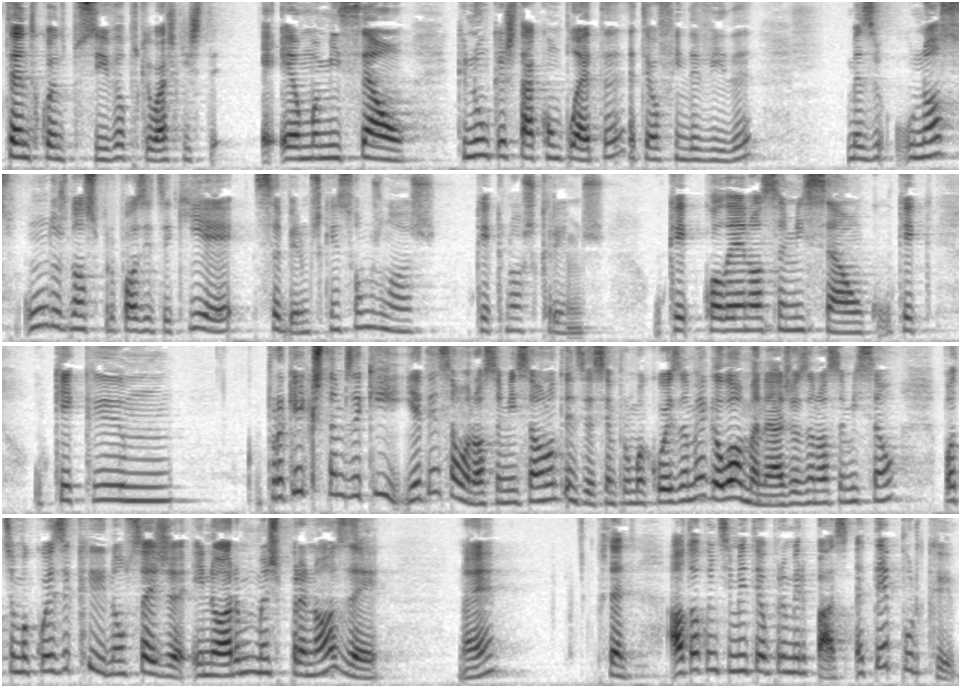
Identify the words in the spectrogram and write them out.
tanto quanto possível, porque eu acho que isto é, é uma missão que nunca está completa até o fim da vida, mas o nosso, um dos nossos propósitos aqui é sabermos quem somos nós, o que é que nós queremos, o que é, qual é a nossa missão, o que é que, o que, é que hum, para que é que estamos aqui? E atenção, a nossa missão não tem de ser sempre uma coisa megalómana. Às vezes a nossa missão pode ser uma coisa que não seja enorme, mas para nós é, não é? Portanto, autoconhecimento é o primeiro passo. Até porque,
